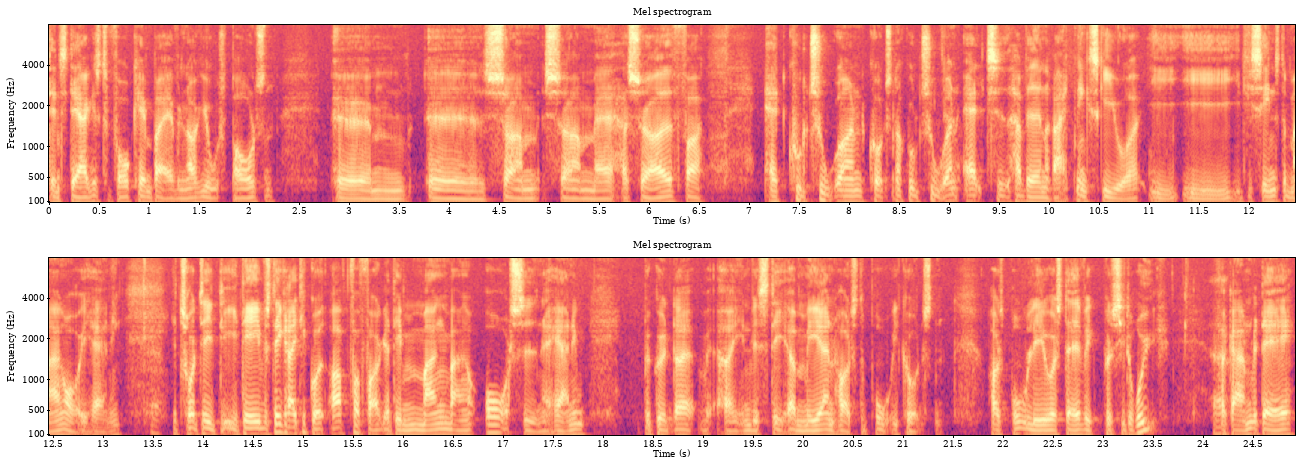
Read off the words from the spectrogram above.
den stærkeste forkæmper er vel nok Jos Poulsen, øh, øh, som, som øh, har sørget for, at kulturen, kunstnerkulturen altid har været en retningsgiver i, i, i de seneste mange år i Herning. Ja. Jeg tror, det, det, det er vist ikke rigtig gået op for folk, at det er mange, mange år siden, at Herning begyndte at investere mere end Holstebro i kunsten. Holstebro lever stadigvæk på sit ry ja. fra gamle dage,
